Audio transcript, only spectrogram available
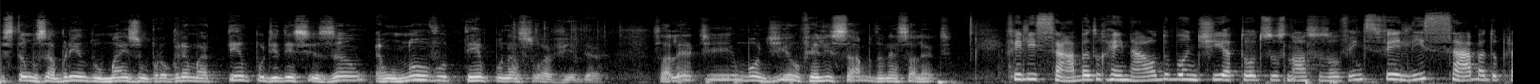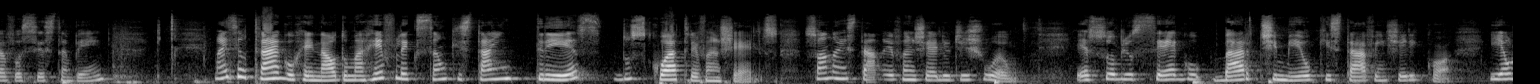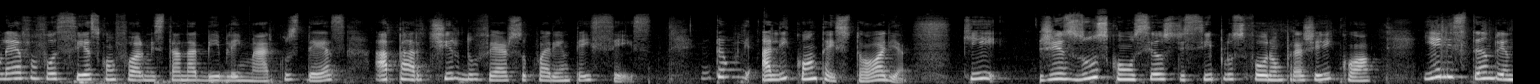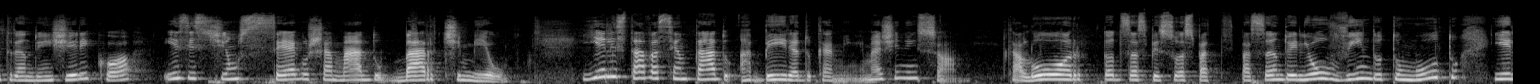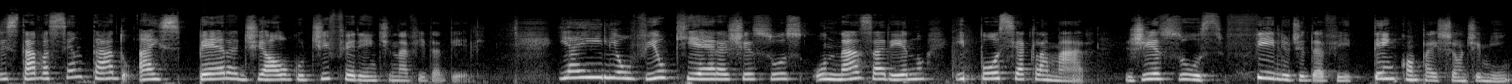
Estamos abrindo mais um programa Tempo de Decisão. É um novo tempo na sua vida. Salete, um bom dia, um feliz sábado, né, Salete? Feliz sábado, Reinaldo. Bom dia a todos os nossos ouvintes. Feliz sábado para vocês também. Mas eu trago, Reinaldo, uma reflexão que está em três dos quatro evangelhos. Só não está no evangelho de João. É sobre o cego Bartimeu que estava em Jericó. E eu levo vocês, conforme está na Bíblia em Marcos 10, a partir do verso 46. Então, ali conta a história que Jesus com os seus discípulos foram para Jericó. E ele estando entrando em Jericó, existia um cego chamado Bartimeu. E ele estava sentado à beira do caminho. Imaginem só, calor, todas as pessoas passando, ele ouvindo o tumulto e ele estava sentado à espera de algo diferente na vida dele. E aí ele ouviu que era Jesus, o Nazareno, e pôs-se a clamar: Jesus, filho de Davi, tem compaixão de mim.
